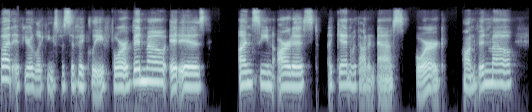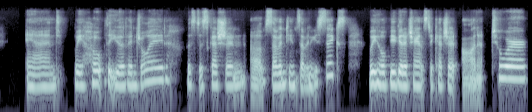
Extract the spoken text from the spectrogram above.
But if you're looking specifically for Venmo, it is Unseen Artist, again without an S, org on Venmo. And we hope that you have enjoyed this discussion of 1776. We hope you get a chance to catch it on tour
